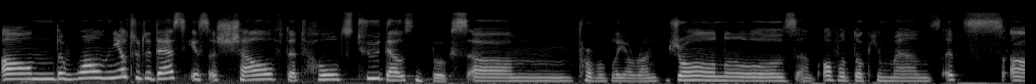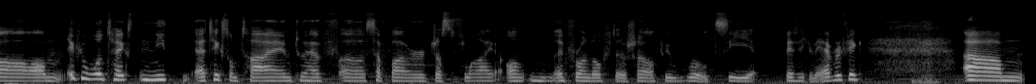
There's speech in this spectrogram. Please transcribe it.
On the wall near to the desk is a shelf that holds 2,000 books, um, probably around journals and other documents. It's um, if you will take need uh, take some time to have uh, Sapphire just fly on in front of the shelf, you will see basically everything. Um,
